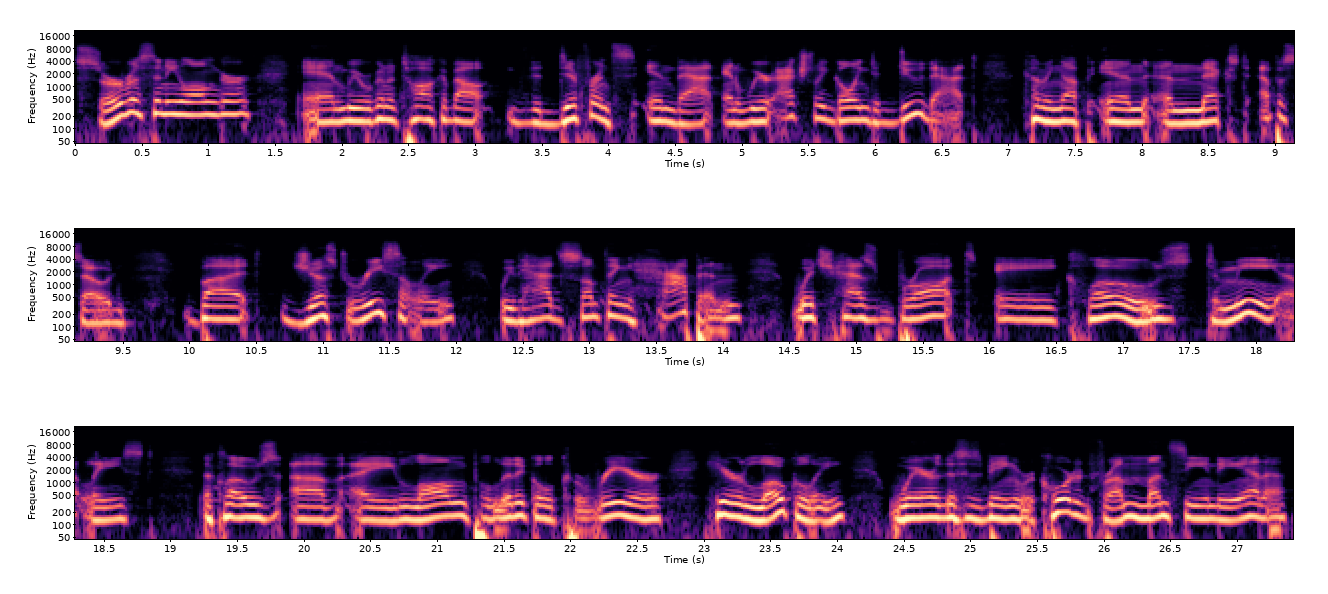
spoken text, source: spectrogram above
service any longer. And we were going to talk about the difference in that. And we're actually going to do that coming up in a next episode. But just recently, we've had something happen which has brought a close, to me at least, the close of a long political career here locally, where this is being recorded from, Muncie, Indiana.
